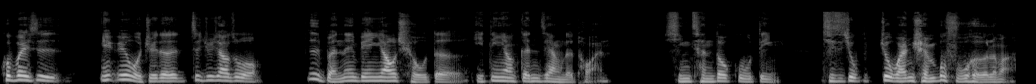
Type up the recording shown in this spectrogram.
会不会是因为因为我觉得这就叫做日本那边要求的，一定要跟这样的团，行程都固定。其实就就完全不符合了嘛。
